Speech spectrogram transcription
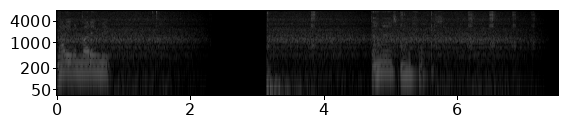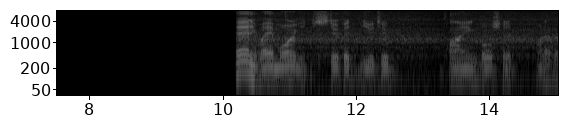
Not even letting me. Dumbass motherfuckers. Anyway, more stupid YouTube lying bullshit, whatever.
